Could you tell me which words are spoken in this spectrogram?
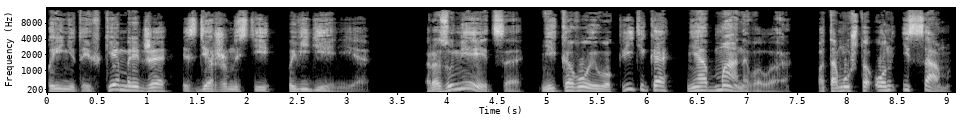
принятой в Кембридже сдержанности поведения. Разумеется, никого его критика не обманывала, потому что он и сам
